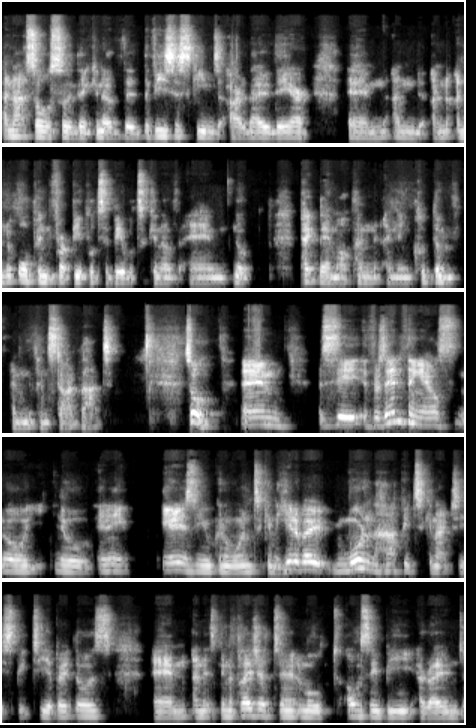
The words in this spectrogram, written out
And that's also the kind of the, the visa schemes are now there um, and, and, and open for people to be able to kind of um, you know pick them up and, and include them and, and start that. So, um, as I say, if there's anything else, you know, you know, any areas you kind of want to kind of hear about, more than happy to can actually speak to you about those. Um, and it's been a pleasure to, and we'll obviously be around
